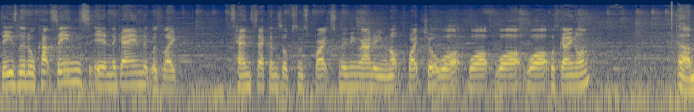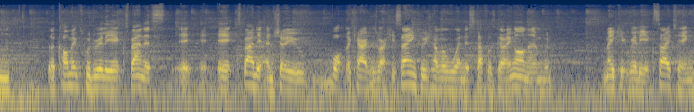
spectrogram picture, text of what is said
these little cutscenes in the game that was like 10 seconds of some sprites moving around and you're not quite sure what, what, what, what was going on. Um, the comics would really expand this, it, it, expand it and show you what the characters were actually saying to each other when this stuff was going on and would make it really exciting.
